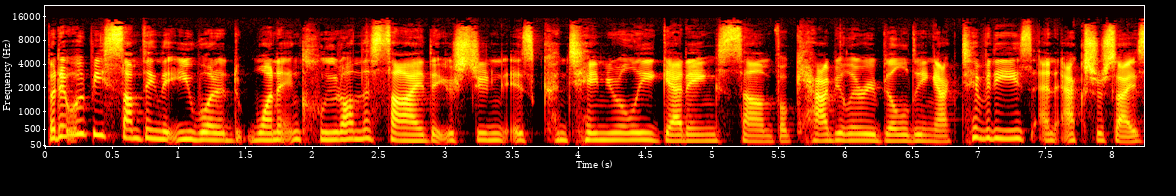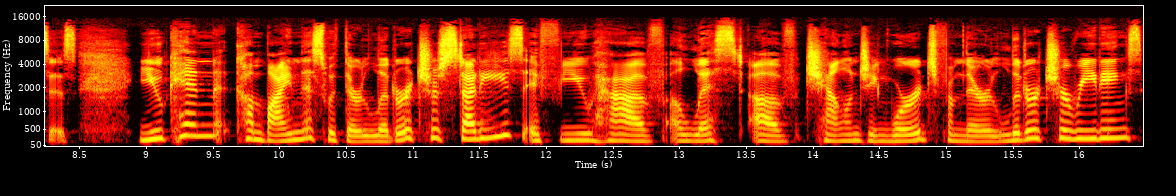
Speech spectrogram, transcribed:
but it would be something that you would want to include on the side that your student is continually getting some vocabulary building activities and exercises. You can combine this with their literature studies if you have a list of challenging words from their literature readings.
